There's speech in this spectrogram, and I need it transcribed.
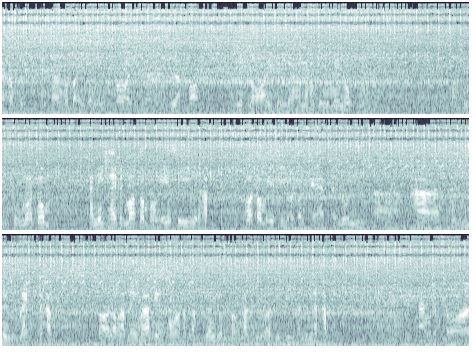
นะครับผม ตั้งเข้าไปตรงท่ออยู่ด้านหลังเครื่องก็เรียบร้อยสวยงามนะครับดูไม่รกเนี่ยครับผมส่วนหม้อต้มคันนี้ใช้เป็นหม้อต้มของ AC นะครับหม้อต้ม AC หม้อต้มแก๊สเป็นรุ่นอ่า R01 Black นะครับก็รองรับแรงม้าเพียงพอสำหรับเครื่องยนต์ 2,400 cc คันนี้นะครับตั้งเรียบร้อย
